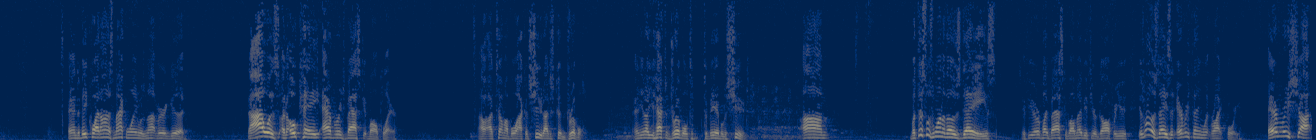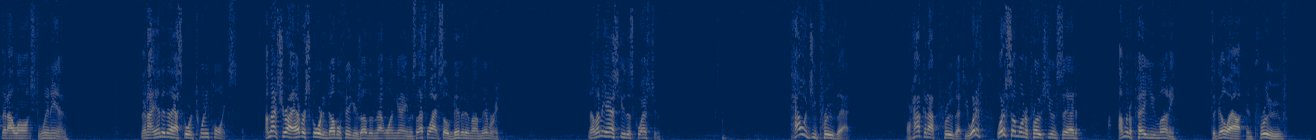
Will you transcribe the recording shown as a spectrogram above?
And to be quite honest, McElwain was not very good. Now, I was an okay, average basketball player. I, I tell my boy I could shoot, I just couldn't dribble. And you know, you have to dribble to, to be able to shoot. Um, but this was one of those days, if you ever played basketball, maybe if you're a golfer, you, it was one of those days that everything went right for you. Every shot that I launched went in. And I ended it, I scored 20 points. I'm not sure I ever scored in double figures other than that one game, and so that's why it's so vivid in my memory. Now, let me ask you this question How would you prove that? Or how could I prove that to you? What if, what if someone approached you and said, I'm going to pay you money to go out and prove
